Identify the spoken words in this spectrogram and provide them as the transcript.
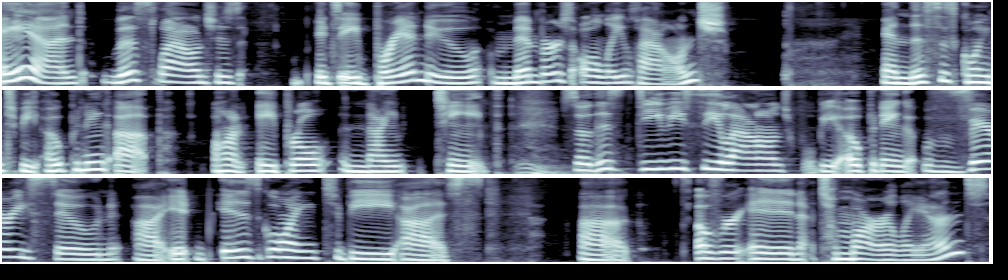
and this lounge is it's a brand new members only lounge, and this is going to be opening up on April 19th. So this DVC lounge will be opening very soon. Uh, it is going to be uh, uh, over in Tomorrowland.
